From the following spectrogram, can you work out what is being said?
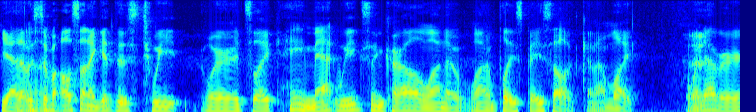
Yeah, that was so. All of a sudden, I get this tweet where it's like, "Hey, Matt Weeks and Carl want to want to play Space Hulk," and I'm like, "Whatever."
